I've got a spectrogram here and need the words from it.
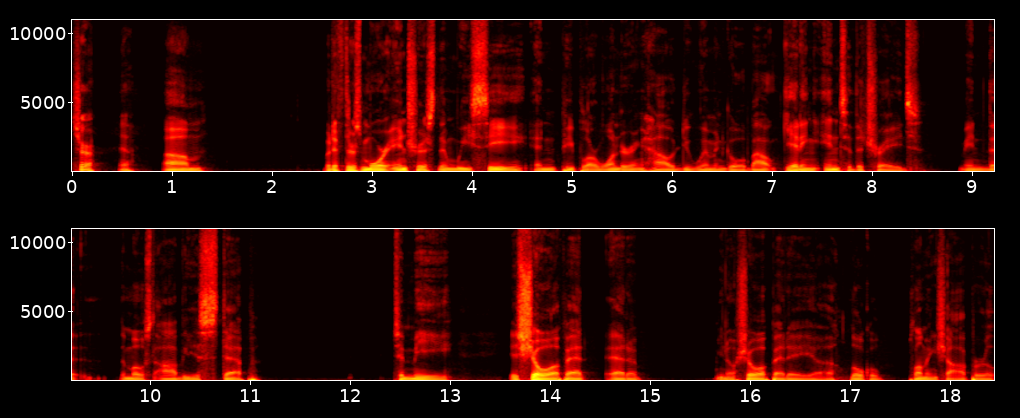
Sure. Yeah. Um, but if there's more interest than we see, and people are wondering how do women go about getting into the trades, I mean the the most obvious step to me is show up at at a you know show up at a uh, local plumbing shop or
